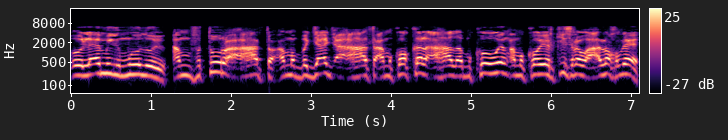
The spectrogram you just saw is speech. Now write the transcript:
oo laamiga moodooyo. Ama fatuura ha ahaato ama bajaaj ha ahaato ama koo kale ahaado ama koo weyn ama koo yarkiis raba ha noqdee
